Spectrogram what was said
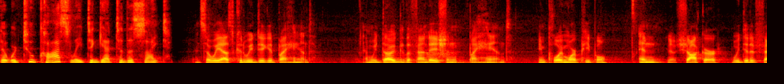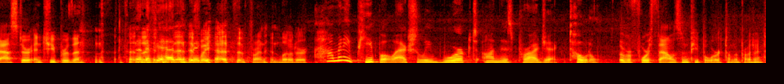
that were too costly to get to the site. And so we asked, could we dig it by hand? And we dug the foundation by hand, employ more people, And you know, shocker, we did it faster and cheaper than, than, Than if you had than the if we had the front end loader. How many people actually worked on this project total? Over 4,000 people worked on the project.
